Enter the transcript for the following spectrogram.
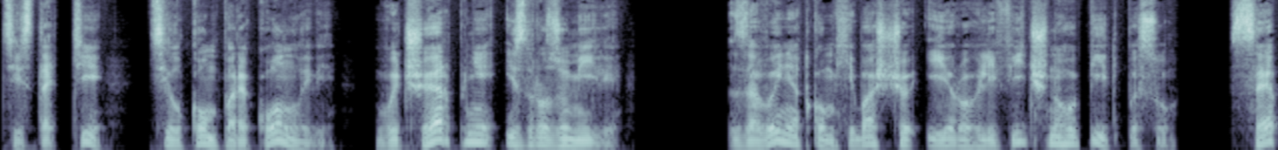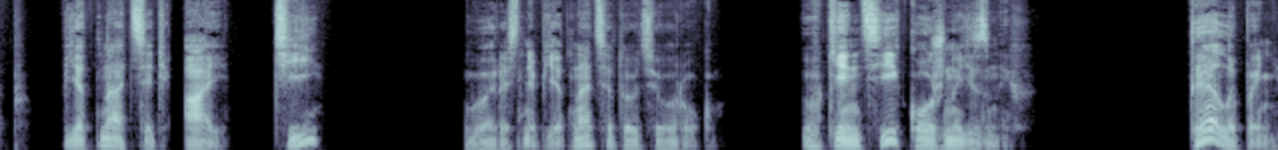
Ці статті цілком переконливі, вичерпні і зрозумілі, за винятком хіба що ієрогліфічного підпису СЕП 15 i T вересня 15-го цього року, в кінці кожної з них. Телепень,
